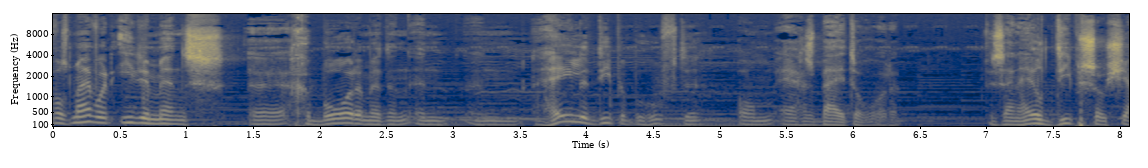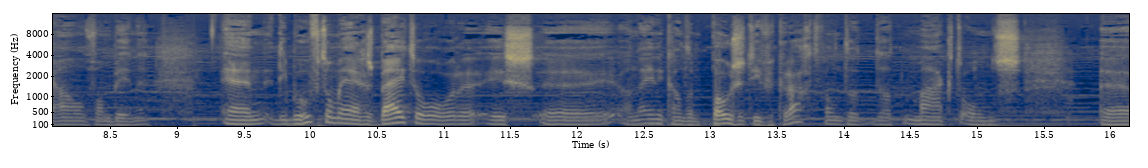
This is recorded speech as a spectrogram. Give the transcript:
Volgens mij wordt ieder mens uh, geboren met een, een, een, hele diepe behoefte om ergens bij te horen. We zijn heel diep sociaal van binnen. En die behoefte om ergens bij te horen is uh, aan de ene kant een positieve kracht, want dat, dat maakt ons uh,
